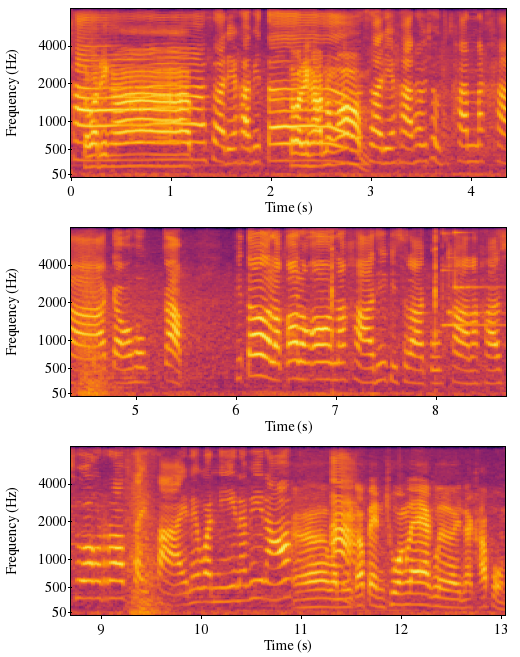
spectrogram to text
ค่ะสวัสดีครับ สวัสดีค่ะพี่เตอร์สวัสดีครับน้องอ้อม สวัสดีค่ะท่านผู้ชมทุกท่านนะคะกลับมาพบกับ พี่เตอร์แล้วก็น้องอ้อมนะคะ ที่กิษรากู๊ดคาร์นะคะ ช่วงรอบสายๆในวันนี้นะพี่เนาะ เออวันนี้อะก็เป็นช่วงแรกเลยนะครับผม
